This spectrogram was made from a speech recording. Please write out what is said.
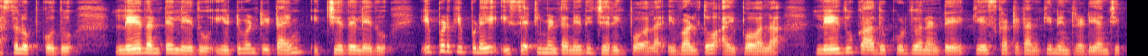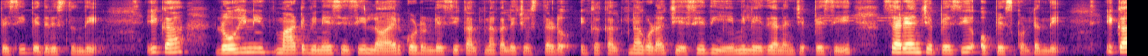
అస్సలు ఒప్పుకోదు. లేదంటే లేదు ఎటువంటి టైం ఇచ్చేదే లేదు. ఇప్పటికిప్పుడే ఈ సెటిల్మెంట్ అనేది జరిగిపోవాలా ఇవాళతో అయిపోవాలా. లేదు కాదు కూడదు అని అంటే కేసు కట్టడానికి నేను రెడీ అని చెప్పేసి బెదిరిస్తుంది. ఇక రోహిణి మాట వినేసేసి లాయర్ కూడా ఉండేసి కల్పన కళ్ళే చూస్తాడు. ఇంకా కల్పన కూడా చేసేది ఏమీ లేదు అని చెప్పేసి సరే అని చెప్పేసి ఒప్పేసుకుంటుంది. ఇక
